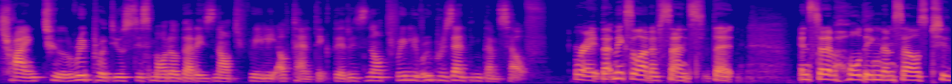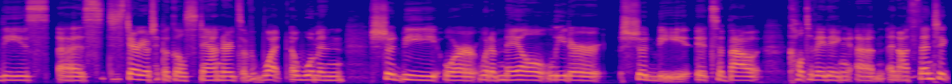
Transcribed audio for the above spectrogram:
trying to reproduce this model that is not really authentic, that is not really representing themselves. Right. That makes a lot of sense that instead of holding themselves to these uh, stereotypical standards of what a woman should be or what a male leader should be, it's about cultivating um, an authentic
